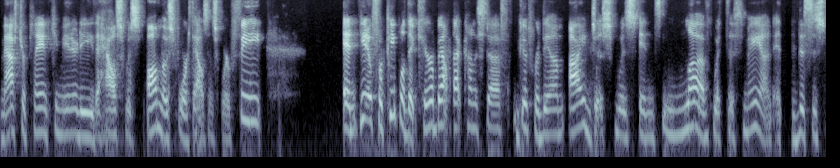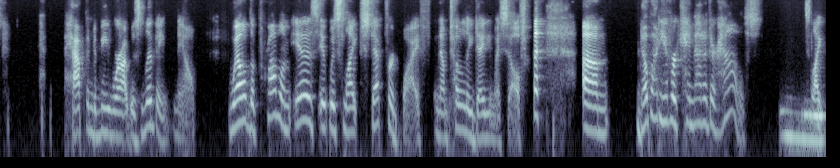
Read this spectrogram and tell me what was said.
master plan community. The house was almost 4,000 square feet. And you know for people that care about that kind of stuff good for them. I just was in love with this man and this is happened to be where i was living now. Well the problem is it was like stepford wife and i'm totally dating myself. Um, nobody ever came out of their house mm-hmm. it's like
